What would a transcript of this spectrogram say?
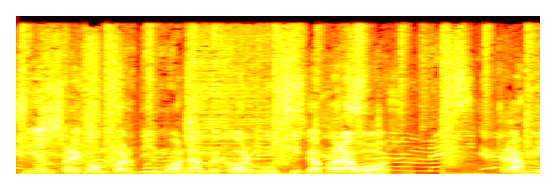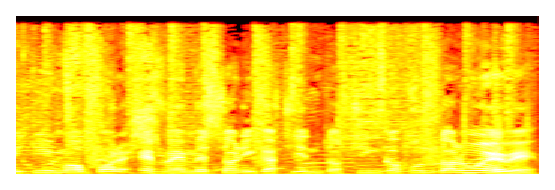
siempre compartimos la mejor música para vos. Transmitimos por FM Sónica 105.9.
